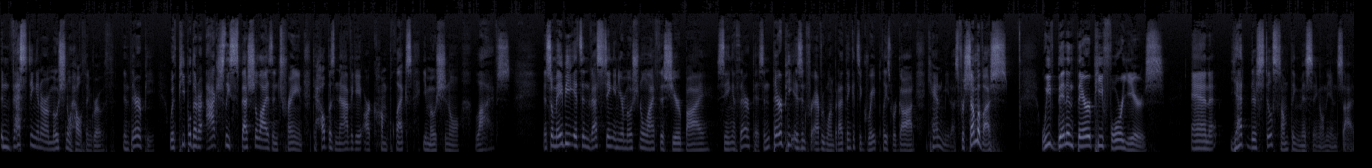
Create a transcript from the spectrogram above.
investing in our emotional health and growth in therapy with people that are actually specialized and trained to help us navigate our complex emotional lives. And so maybe it's investing in your emotional life this year by seeing a therapist. And therapy isn't for everyone, but I think it's a great place where God can meet us. For some of us, we've been in therapy for years, and yet there's still something missing on the inside.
